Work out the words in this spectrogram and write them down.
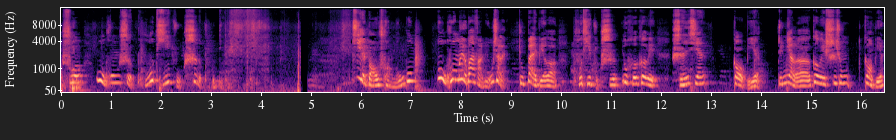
说悟空是菩提祖师的徒弟。借宝闯龙宫，悟空没有办法留下来，就拜别了菩提祖师，又和各位神仙告别，就念了各位师兄告别，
